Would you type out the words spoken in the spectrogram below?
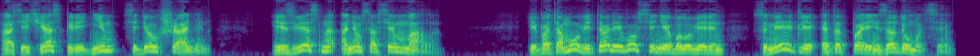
А сейчас перед ним сидел Шанин, известно о нем совсем мало. И потому Виталий вовсе не был уверен, сумеет ли этот парень задуматься,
